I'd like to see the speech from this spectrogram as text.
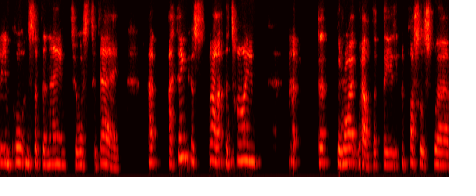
the importance of the name to us today. I, I think as well at the time that, that the right well that the apostles were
